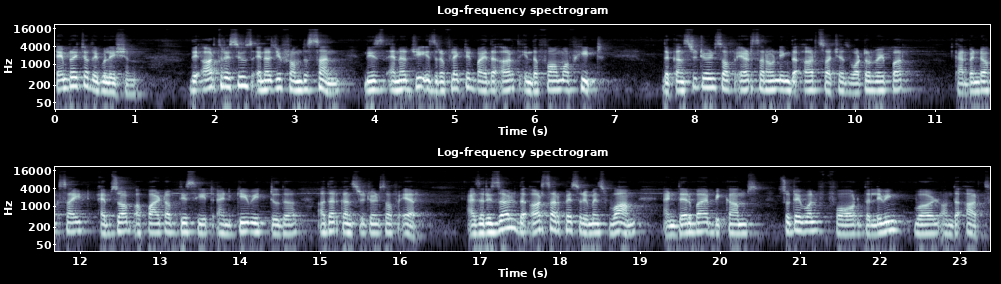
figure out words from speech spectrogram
Temperature regulation. The earth receives energy from the sun. This energy is reflected by the earth in the form of heat. The constituents of air surrounding the earth such as water vapor, carbon dioxide absorb a part of this heat and give it to the other constituents of air. As a result, the earth's surface remains warm and thereby becomes suitable for the living world on the earth.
